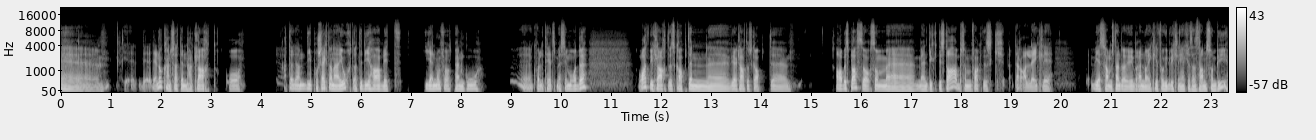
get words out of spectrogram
Eh, det, det, er nok kanskje at en har klart å At den, de prosjektene jeg har gjort, at de har blitt gjennomført på en god Eh, kvalitetsmessig måte. Og at vi, klarte en, eh, vi har klart å skape eh, arbeidsplasser som, med en dyktig stab, som faktisk der alle egentlig vi er samstemt og vi brenner egentlig for utvikling av Kristiansand som by.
